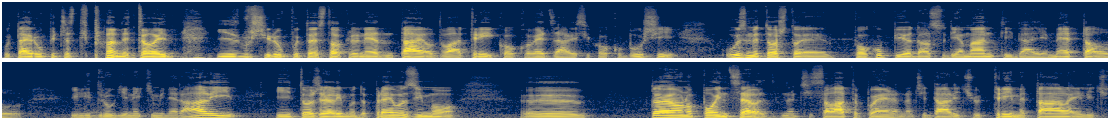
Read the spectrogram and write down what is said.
u taj rupičasti planetoid i izbuši rupu, to je okrene jedan tile, dva, tri, koliko već zavisi koliko buši, uzme to što je pokupio, da su dijamanti, da li je metal ili drugi neki minerali i to želimo da prevozimo. E, to je ono point salad, znači salata poena, znači da li ću tri metala ili ću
